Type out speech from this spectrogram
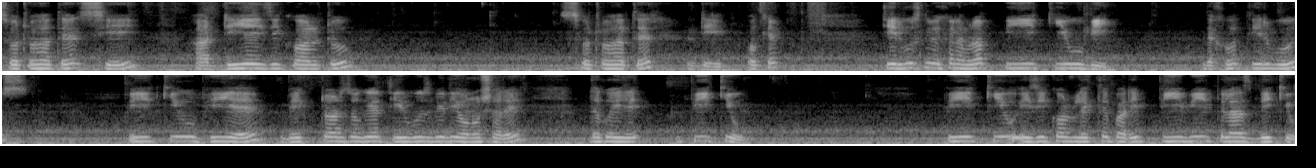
ছোট হাতের সি আর ডি ইজ ইকুয়াল টু ছোট হাতের ডি ওকে ত্রিভুজ নিয়ে এখানে আমরা পি কিউ বি দেখো, ত্রিভুজ পি কিউ ভি এ ভেক্টর যোগের ত্রিভুজ বিধি অনুসারে, দেখো এই যে P Q P Q is equal লিখতে পারি P B plus B Q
